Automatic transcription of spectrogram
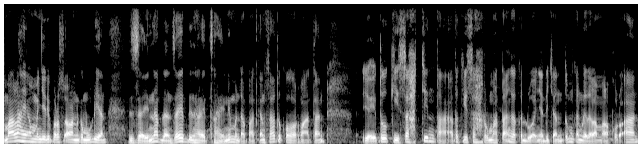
Malah yang menjadi persoalan kemudian Zainab dan Zaid bin Harithah ini mendapatkan satu kehormatan yaitu kisah cinta atau kisah rumah tangga keduanya dicantumkan ke dalam Al-Quran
